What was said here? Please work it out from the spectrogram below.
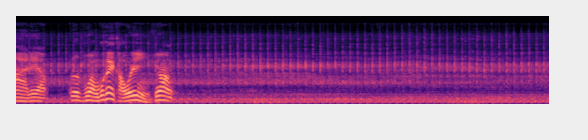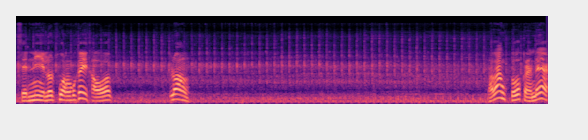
มาแล้วรถพ่วงไม่เคยเขาเลยพี่น้องเส้นนี้รถพ่วงไม่เคยเขาครับล่องระวังตกนั่นเด้อ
